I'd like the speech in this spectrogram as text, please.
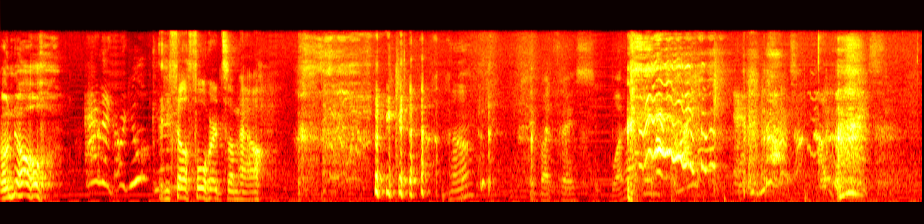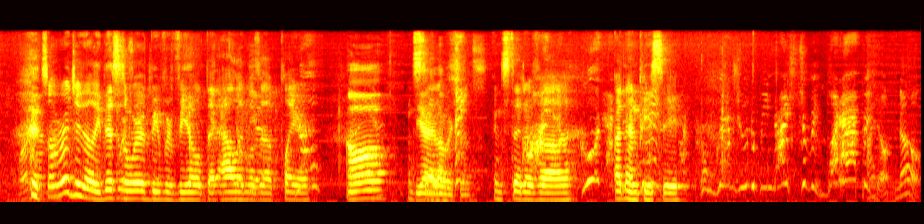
Oh no. Alan, are you okay? he fell forward somehow. Huh? Hey, butt face. What happened? So originally, this is where it'd be revealed that Alan was a player Oh. Yeah, Instead that of- makes sense. instead of uh, an NPC. I programmed you to be nice to me. What happened? I don't know.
